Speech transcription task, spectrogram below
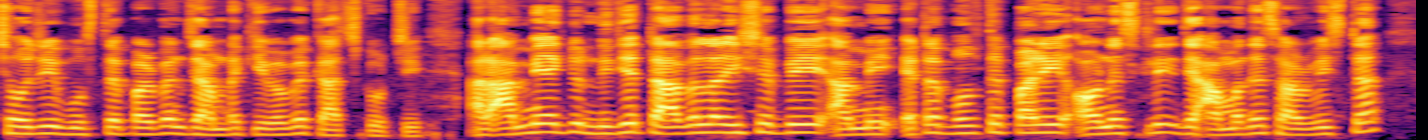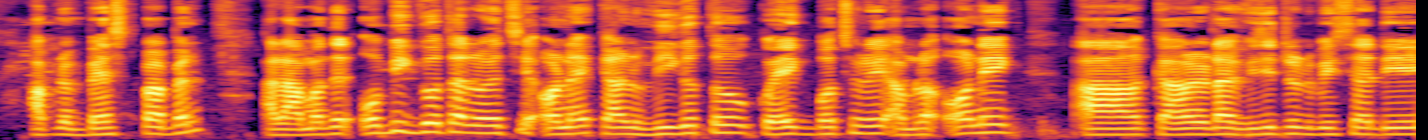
সহজেই বুঝতে পারবেন যে আমরা কীভাবে কাজ করছি। আর আমি একজন নিজে ট্রাভেলার হিসেবে আমি এটা বলতে পারি অনেস্টলি যে আমাদের সার্ভিসটা আপনি বেস্ট পাবেন। আর আমাদের অভিজ্ঞতা রয়েছে অনেক, কারণ বিগত কয়েক বছরে আমরা অনেক কানাডা ভিজিটর ভিসা দিয়ে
